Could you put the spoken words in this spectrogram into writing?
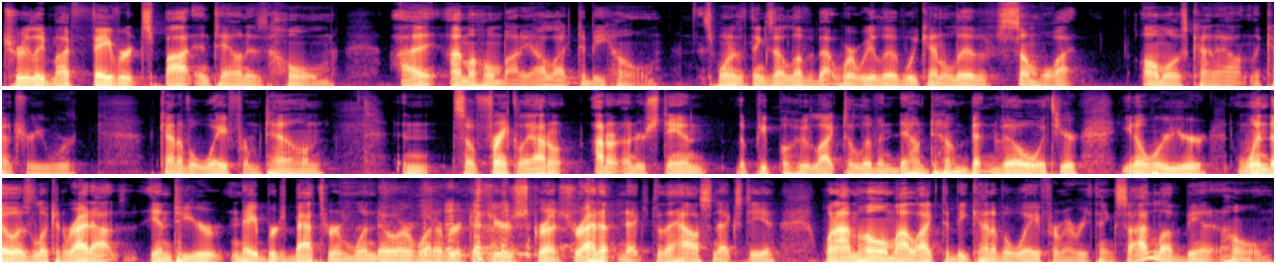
Truly, my favorite spot in town is home. I, I'm a homebody. I like to be home. It's one of the things I love about where we live. We kind of live somewhat, almost kind of out in the country. We're kind of away from town, and so frankly, I don't, I don't understand the people who like to live in downtown Bentonville with your, you know, where your window is looking right out into your neighbor's bathroom window or whatever, because you're scrunched right up next to the house next to you. When I'm home, I like to be kind of away from everything. So I love being at home.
